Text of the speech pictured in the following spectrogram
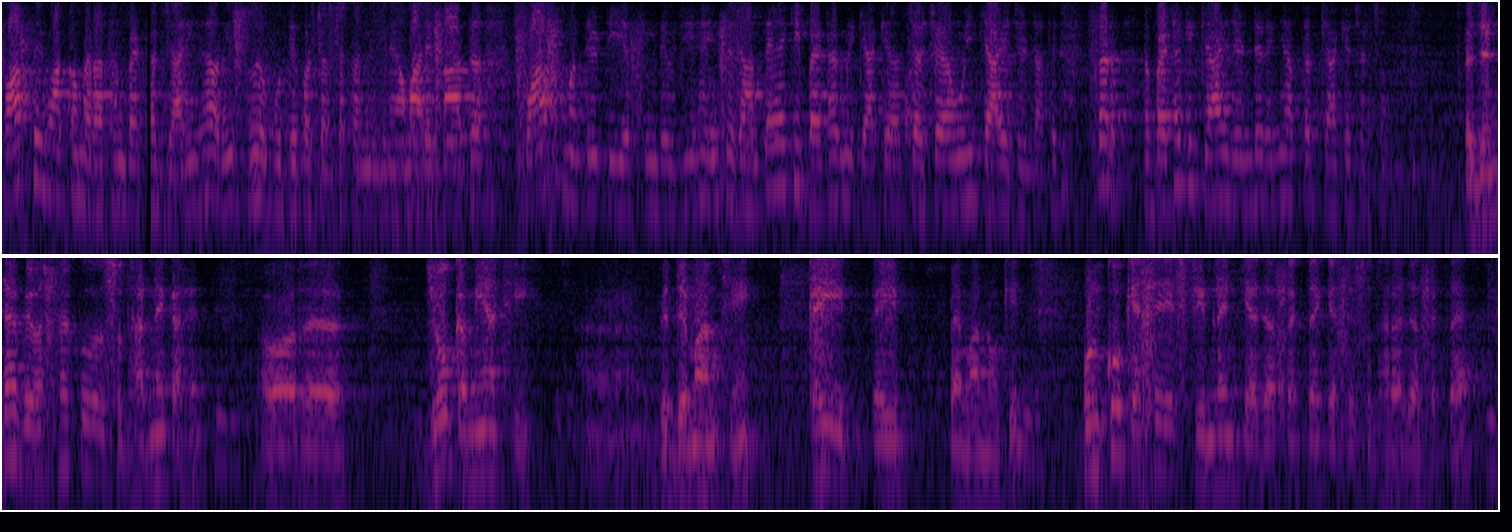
स्वास्थ्य विभाग का मैराथन बैठक जारी है और इस मुद्दे पर चर्चा करने के लिए हमारे साथ स्वास्थ्य मंत्री टी एस सिंहदेव जी हैं। इनसे जानते हैं कि बैठक में क्या क्या चर्चा हुई क्या एजेंडा थे। सर बैठक के क्या एजेंडे रही अब तक क्या क्या चर्चा हुई? एजेंडा व्यवस्था को सुधारने का है और जो कमियाँ थी विद्यमान थी कई कई पैमानों की उनको कैसे स्ट्रीमलाइन किया जा सकता है कैसे सुधारा जा सकता है?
